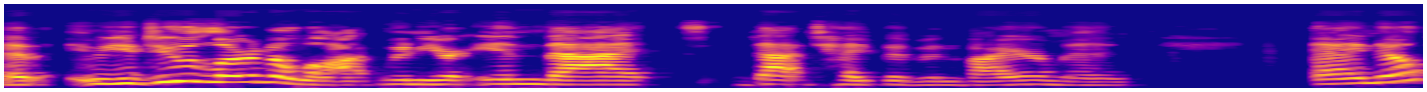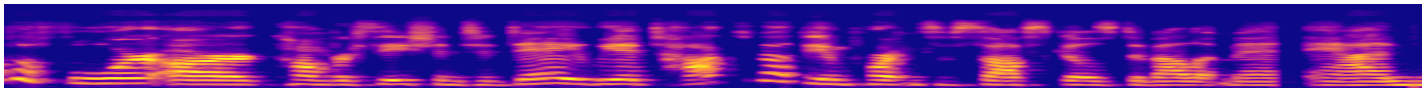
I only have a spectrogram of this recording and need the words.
And you do learn a lot when you're in that that type of environment. And I know before our conversation today, we had talked about the importance of soft skills development. And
